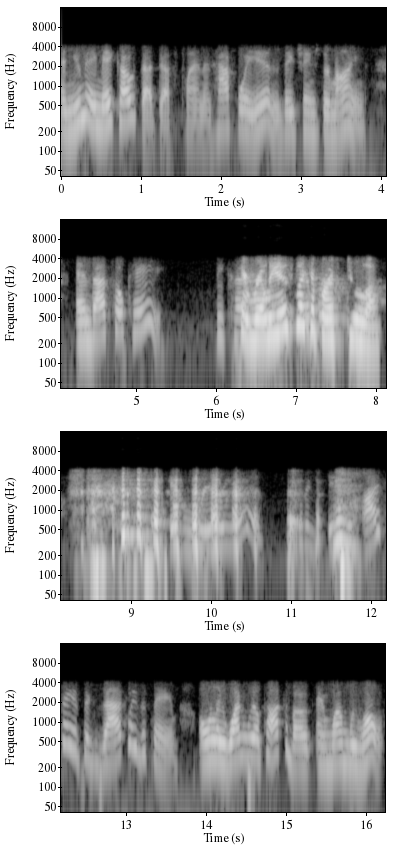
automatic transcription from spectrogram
And you may make out that death plan, and halfway in, they change their mind. And that's okay because it really is like every, a birth doula. it really is. It, I say it's exactly the same. Only one we'll talk about and one we won't.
